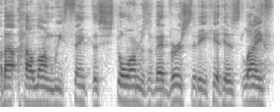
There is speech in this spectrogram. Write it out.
about how long we think the storms of adversity hit his life.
